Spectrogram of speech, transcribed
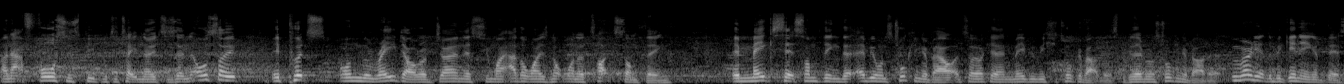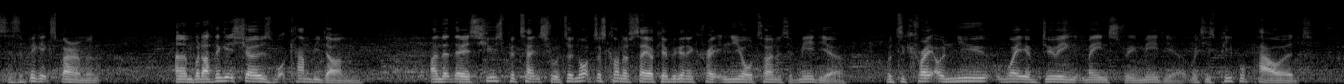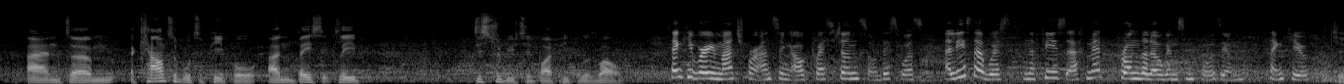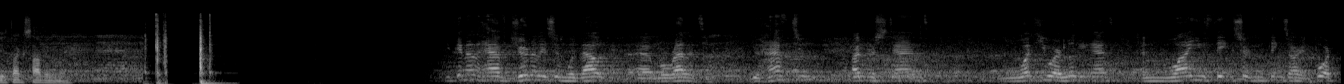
And that forces people to take notice. And also, it puts on the radar of journalists who might otherwise not want to touch something, it makes it something that everyone's talking about, and so, okay, maybe we should talk about this, because everyone's talking about it. We're only at the beginning of this, it's a big experiment, um, but I think it shows what can be done and that there's huge potential to not just kind of say, okay, we're going to create a new alternative media, but to create a new way of doing mainstream media, which is people-powered and um, accountable to people and basically distributed by people as well. Thank you very much for answering our questions. So this was Alisa with Nafeez Ahmed from the Logan Symposium. Thank you. Thank you. Thanks for having me. Cannot have journalism without uh, morality. You have to understand what you are looking at and why you think certain things are important.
